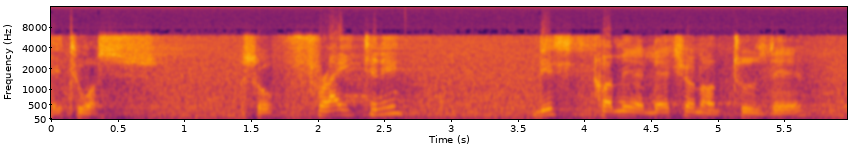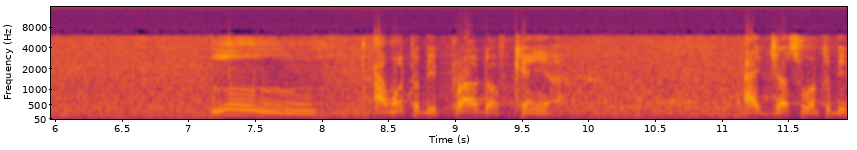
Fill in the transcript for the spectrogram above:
it was so frightening. This coming election on Tuesday, Mm, I want to be proud of Kenya. I just want to be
